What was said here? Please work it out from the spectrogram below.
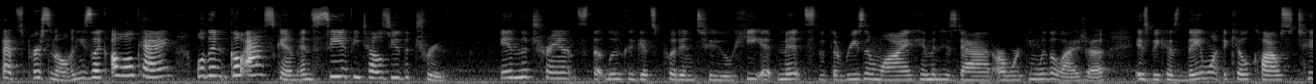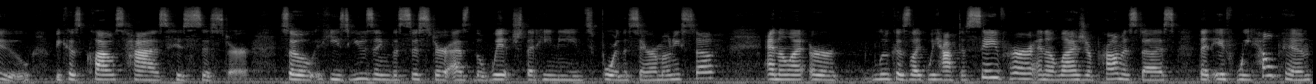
that's personal. And he's like, oh, okay. Well, then go ask him and see if he tells you the truth. In the trance that Luka gets put into, he admits that the reason why him and his dad are working with Elijah is because they want to kill Klaus too, because Klaus has his sister. So he's using the sister as the witch that he needs for the ceremony stuff. And Eli or Luka's like, we have to save her. And Elijah promised us that if we help him,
